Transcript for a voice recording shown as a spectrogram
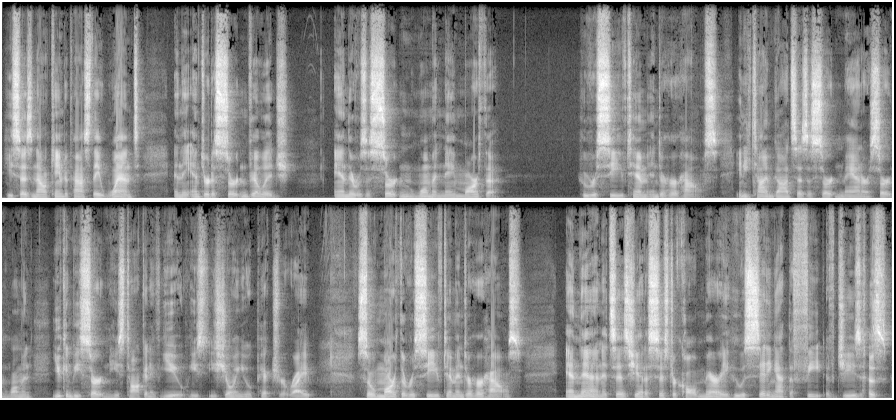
he says now it came to pass they went and they entered a certain village and there was a certain woman named Martha who received him into her house. Anytime God says a certain man or a certain woman, you can be certain he's talking of you. He's, he's showing you a picture, right? So Martha received him into her house. And then it says she had a sister called Mary who was sitting at the feet of Jesus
